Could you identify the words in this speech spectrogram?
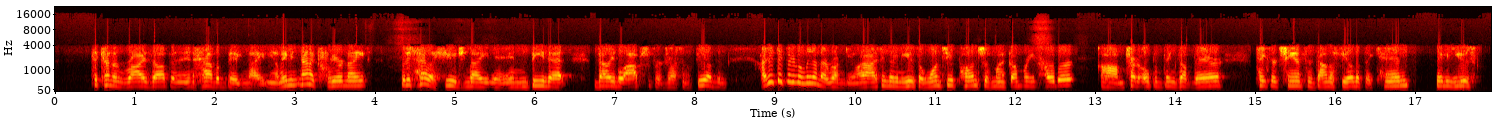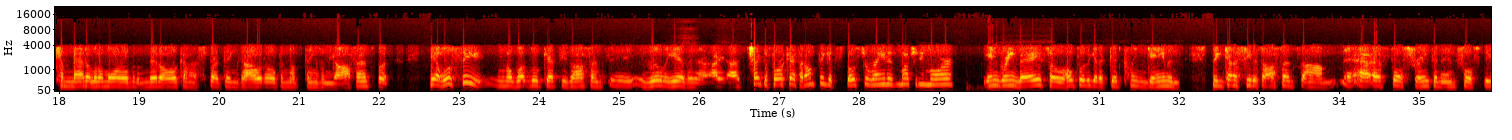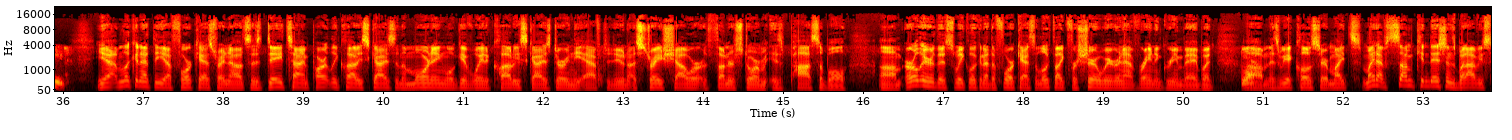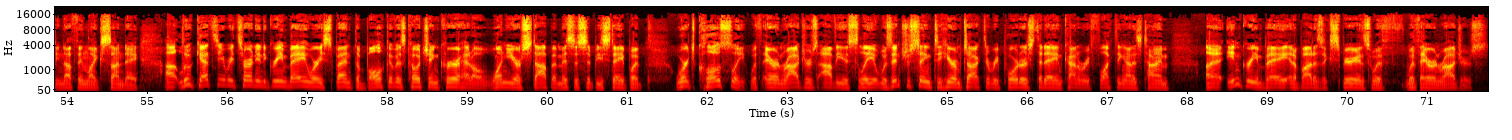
to kind of rise up and, and have a big night. You know, maybe not a career night, but just have a huge night and, and be that valuable option for Justin Fields. And I do think they're going to lean on that run game. I I think they're going to use the one-two punch of Montgomery and Herbert, um, try to open things up there, take their chances down the field if they can. Maybe use Kmet a little more over the middle, kind of spread things out, open up things in the offense. But yeah, we'll see. You know what Luke Getsy's offense really is. I, I checked the forecast. I don't think it's supposed to rain as much anymore in Green Bay. So hopefully we get a good, clean game and we can kind of see this offense um, at, at full strength and, and full speed. Yeah, I'm looking at the uh, forecast right now. It says daytime, partly cloudy skies in the morning will give way to cloudy skies during the afternoon. A stray shower or thunderstorm is possible. Um, earlier this week, looking at the forecast, it looked like for sure we were going to have rain in Green Bay, but Yeah. um, as we get closer, it might might have some conditions, but obviously nothing like Sunday. Uh, Luke Getsy returning to Green Bay, where he spent the bulk of his coaching career, had a one year stop at Mississippi State, but worked closely with Aaron Rodgers. Obviously, it was interesting to hear him talk to reporters today and kind of reflecting on his time uh, in Green Bay and about his experience with with Aaron Rodgers.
